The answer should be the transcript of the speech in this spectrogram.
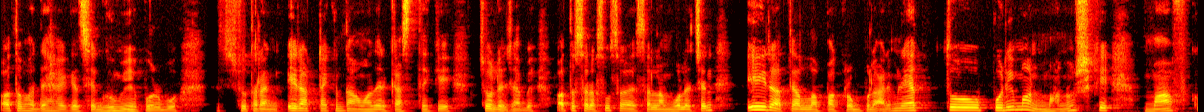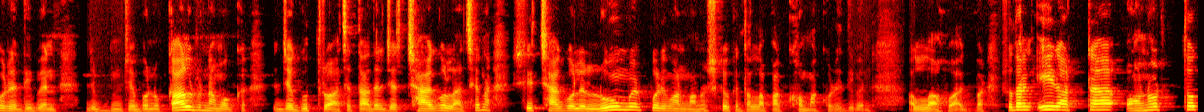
অথবা দেখা গেছে ঘুমিয়ে পড়ব। সুতরাং এ রাতটা কিন্তু আমাদের কাছ থেকে চলে যাবে। অথচ রাসুল সাল্লাহ সাল্লাম বলেছেন, এই রাতে আল্লাহ পাক রব্বুল আলমিন এত পরিমাণ মানুষকে মাফ করে দিবেন। যে- বনু কাল্ব নামক যে গোত্র আছে, তাদের যে ছাগল আছে না, সেই ছাগলের লোমের পরিমাণ মানুষকেও কিন্তু আল্লাহ পাক ক্ষমা করে দিবেন। আল্লাহ আকবার। সুতরাং এই রাতটা অনর্থক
